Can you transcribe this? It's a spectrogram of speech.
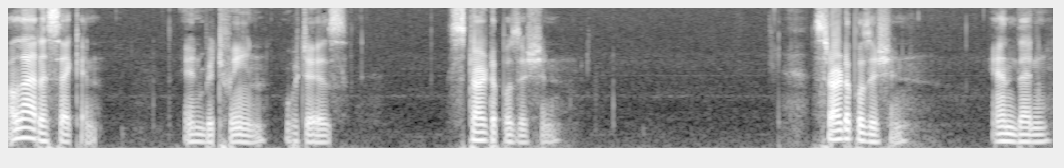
I'll add a second in between, which is start a position. Start a position and then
